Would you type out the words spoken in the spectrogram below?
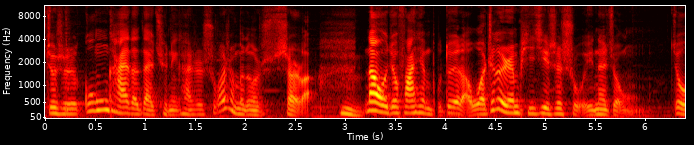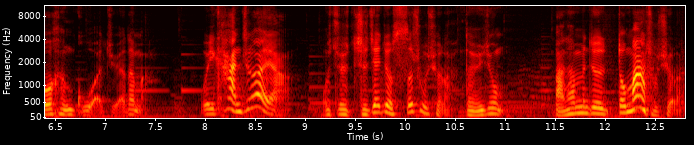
就是公开的在群里开始说什么都是事儿了。嗯那我就发现不对了，我这个人脾气是属于那种就我很果决的嘛，我一看这样，我就直接就撕出去了，等于就把他们就都骂出去了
